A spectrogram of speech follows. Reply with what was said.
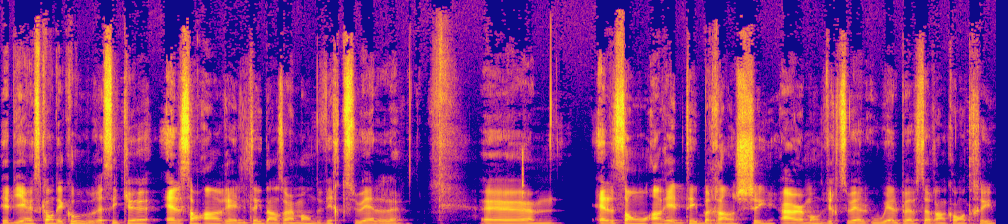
eh bien, ce qu'on découvre, c'est qu'elles sont en réalité dans un monde virtuel. Euh, elles sont en réalité branchées à un monde virtuel où elles peuvent se rencontrer.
